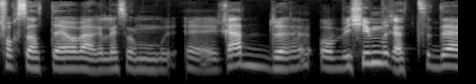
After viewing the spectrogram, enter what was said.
fortsatt det å være litt sånn redd og bekymret, det,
